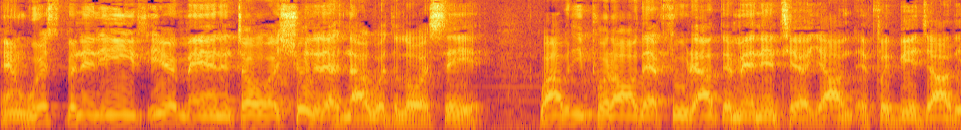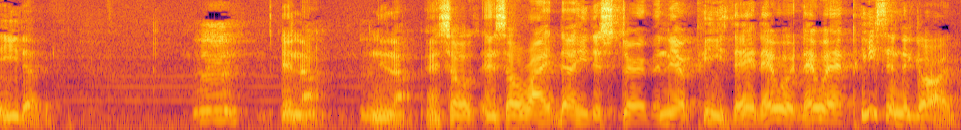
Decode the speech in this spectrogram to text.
and whispered in Eve's ear, man, and told her, "Surely that's not what the Lord said. Why would He put all that fruit out there, man, and then tell y'all if it forbid y'all to eat of it? Mm. You know." You know, and so and so right there, he disturbing their peace. They they were they were at peace in the garden.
